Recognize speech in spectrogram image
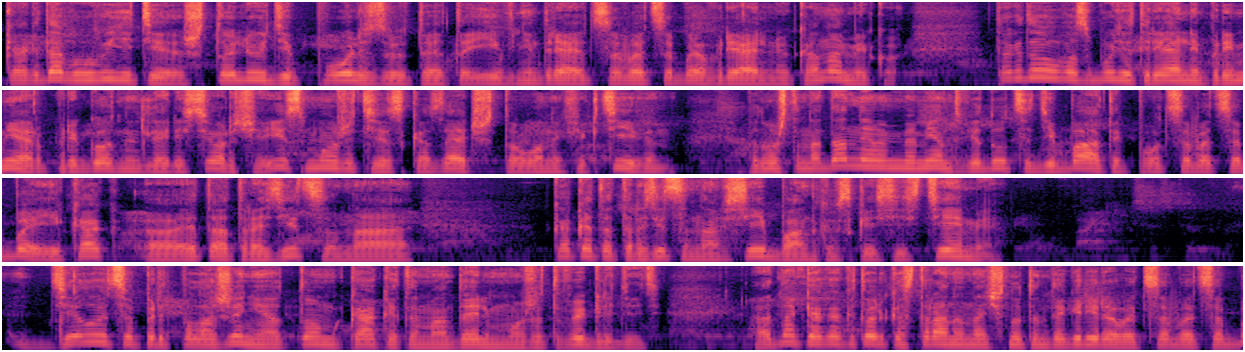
когда вы увидите, что люди пользуют это и внедряют ЦВЦБ в реальную экономику, тогда у вас будет реальный пример, пригодный для ресерча, и сможете сказать, что он эффективен. Потому что на данный момент ведутся дебаты по ЦВЦБ и как э, это отразится на как это отразится на всей банковской системе? Делаются предположения о том, как эта модель может выглядеть. Однако, как только страны начнут интегрировать ЦВЦБ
